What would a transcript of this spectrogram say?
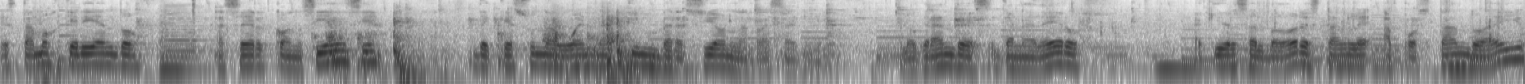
estamos queriendo hacer conciencia de que es una buena inversión la raza Gear. Los grandes ganaderos aquí del Salvador están apostando a ello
